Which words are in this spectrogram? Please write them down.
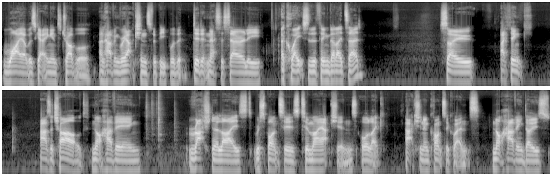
why I was getting into trouble and having reactions for people that didn't necessarily equate to the thing that I'd said. So I think as a child, not having rationalized responses to my actions or like action and consequence, not having those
